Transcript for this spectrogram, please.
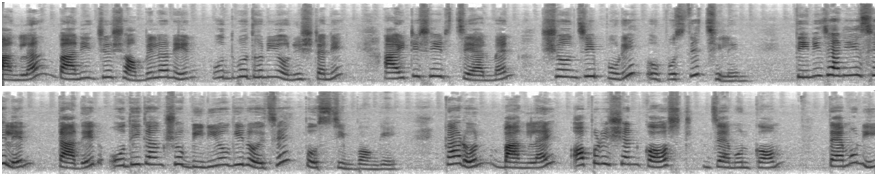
বাংলা বাণিজ্য সম্মেলনের উদ্বোধনী অনুষ্ঠানে আইটিসির চেয়ারম্যান সঞ্জীব পুরী উপস্থিত ছিলেন। তিনি জানিয়েছিলেন, তাদের অধিকাংশ বিনিয়োগই রয়েছে পশ্চিমবঙ্গে। কারণ বাংলায় অপারেশন কস্ট যেমন কম তেমনই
